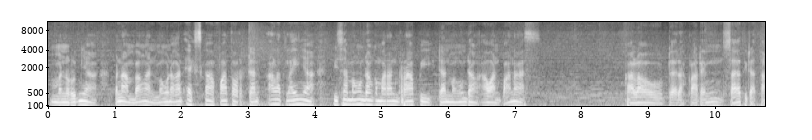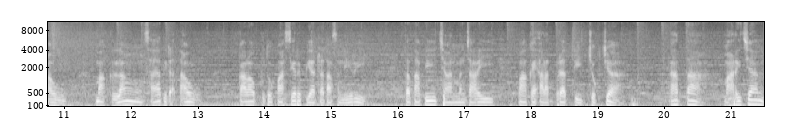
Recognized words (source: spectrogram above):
Menurutnya, penambangan menggunakan ekskavator dan alat lainnya bisa mengundang kemarahan Merapi dan mengundang awan panas. Kalau daerah Klaten saya tidak tahu, Magelang saya tidak tahu. Kalau butuh pasir biar datang sendiri, tetapi jangan mencari pakai alat berat di Jogja. Kata Marijan.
